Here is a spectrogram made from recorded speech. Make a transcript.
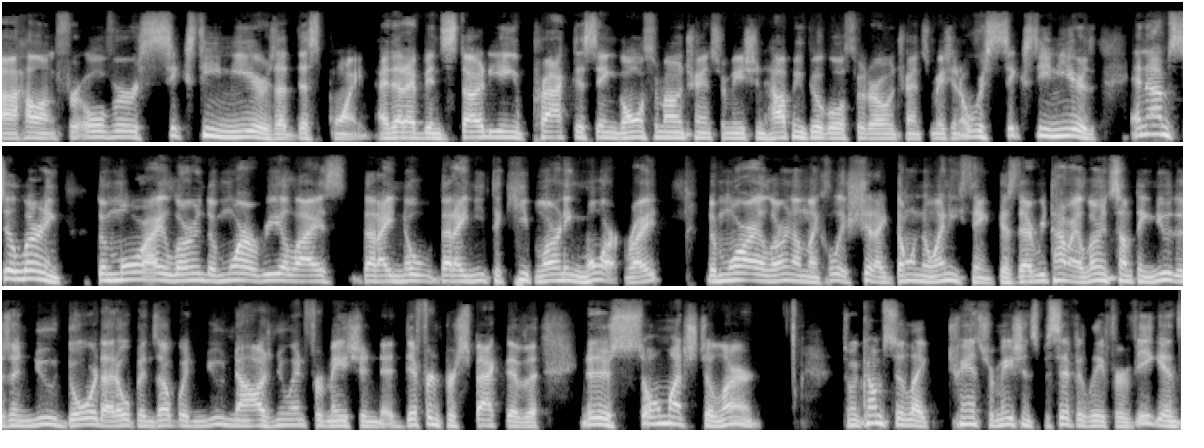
uh, how long? For over 16 years at this point, and that I've been studying, practicing, going through my own transformation, helping people go through their own transformation over 16 years, and I'm still learning. The more I learn, the more I realize that I know that I need to keep learning more. Right? The more I learn, I'm like, holy shit, I don't know anything because every time I learn something new, there's a new door that opens up with new knowledge, new information, a different perspective. You know, there's so much to learn. So when it comes to like transformation specifically for vegans,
